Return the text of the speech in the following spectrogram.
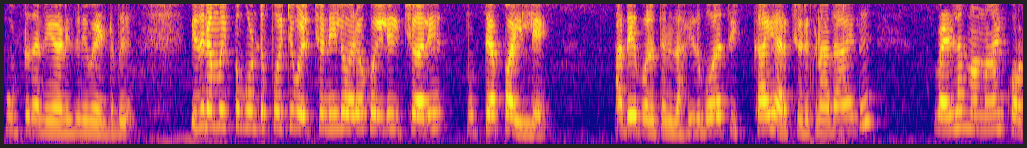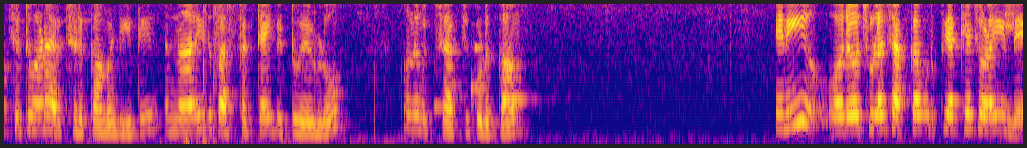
കൂട്ട് തന്നെയാണ് ഇതിന് വേണ്ടത്. ഇത് നമ്മൾ ഇപ്പം കൊണ്ടുപോയിട്ട് വെളിച്ചെണ്ണയിൽ ഓരോ കൊയിൽ വെച്ചാൽ മുട്ടയപ്പയില്ലേ? അതേപോലെ തന്നെ ഇതാ ഇതുപോലെ തിക്കായി അരച്ചെടുക്കണം. അതായത് വെള്ളം നന്നായി കുറച്ചിട്ട് വേണം അരച്ചെടുക്കാൻ വേണ്ടിയിട്ട്. എന്നാലേ ഇത് പെർഫെക്റ്റായി കിട്ടുകയുള്ളൂ. ഒന്ന് മിക്സാക്കി കൊടുക്കാം. ഇനി ഓരോ ചുള ചക്ക വൃത്തിയാക്കിയ ചുളയില്ലേ?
